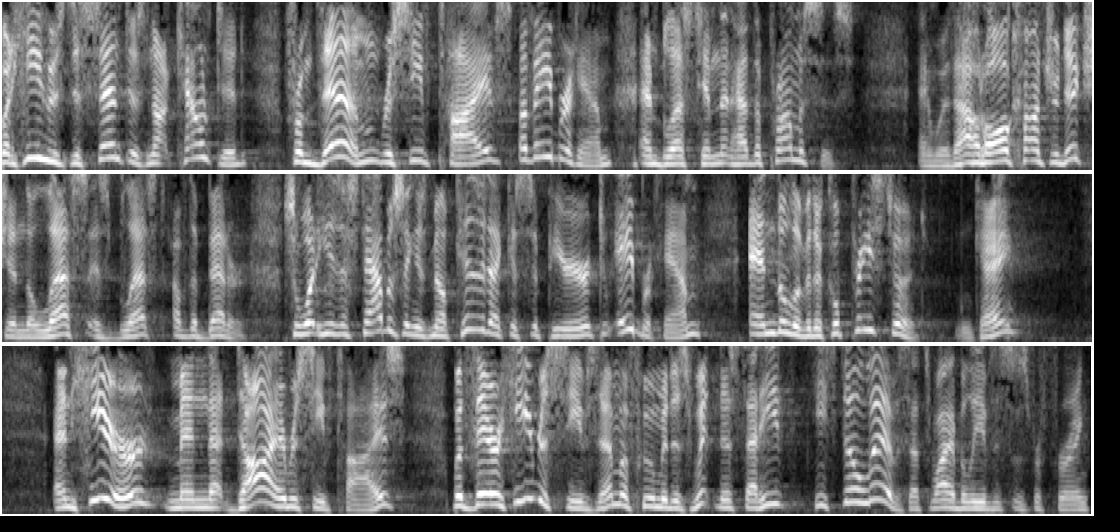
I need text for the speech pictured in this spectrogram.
But he whose descent is not counted, from them received tithes of Abraham and blessed him that had the promises. And without all contradiction, the less is blessed of the better. So what he's establishing is Melchizedek is superior to Abraham and the Levitical priesthood. Okay? And here, men that die receive tithes, but there he receives them, of whom it is witnessed that he, he still lives. That's why I believe this is referring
